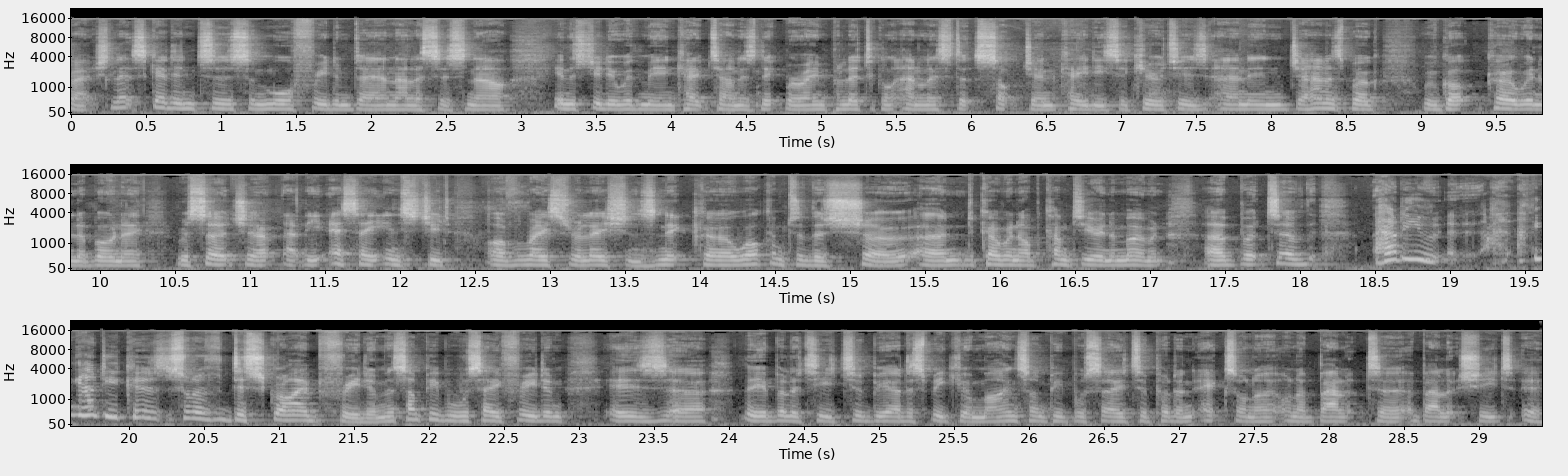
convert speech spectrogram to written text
Let's get into some more Freedom Day analysis now. In the studio with me in Cape Town is Nick Borain, political analyst at SocGen Cadiz Securities. And in Johannesburg, we've got Kerwin Lebone, researcher at the SA Institute of Race Relations. Nick, uh, welcome to the show. And Kerwin, I'll come to you in a moment. Uh, but uh, how do you, I think, how do you sort of describe freedom? And some people will say freedom is uh, the ability to be able to speak your mind. Some people say to put an X on a, on a ballot, uh, a ballot sheet uh,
